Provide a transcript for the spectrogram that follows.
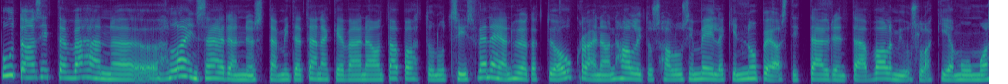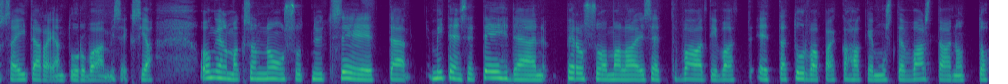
Puhutaan sitten vähän lainsäädännöstä, mitä tänä keväänä on tapahtunut. Siis Venäjän hyökättyä Ukrainaan hallitus halusi meillekin nopeasti täydentää valmiuslakia muun muassa itärajan turvaamiseksi. Ja ongelmaksi on noussut nyt se, että miten se tehdään. Perussuomalaiset vaativat, että turvapaikkahakemusten vastaanotto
